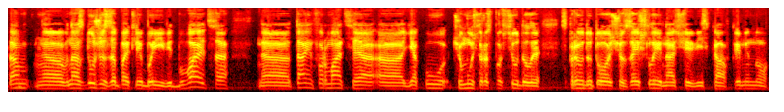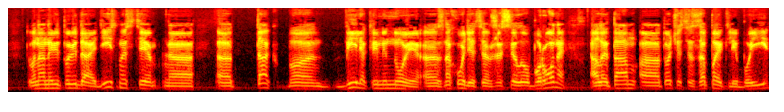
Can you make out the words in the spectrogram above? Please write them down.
Там е, в нас дуже запеклі бої відбуваються. Е, та інформація, е, яку чомусь розповсюдили з приводу того, що зайшли наші війська в Кремінну, то вона не відповідає дійсності. Е, так, біля Кремінної е, знаходяться вже сили оборони, але там е, точаться запеклі бої.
